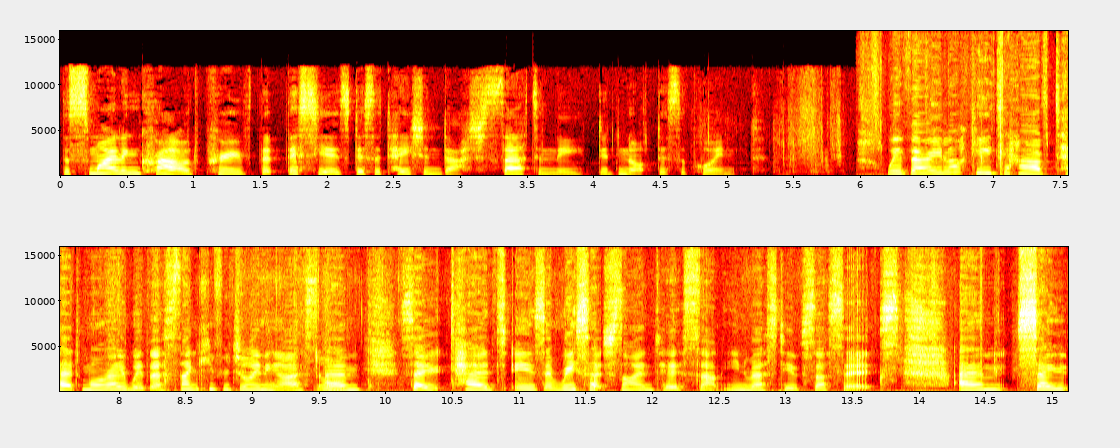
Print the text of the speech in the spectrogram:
the smiling crowd proved that this year's dissertation dash certainly did not disappoint. We're very lucky to have Ted Morrow with us. Thank you for joining us. Um, so Ted is a research scientist at the University of Sussex. Um, so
